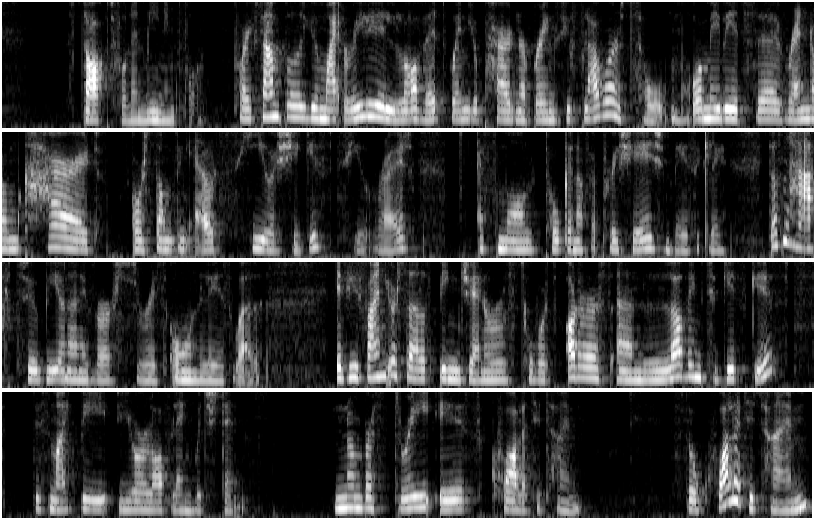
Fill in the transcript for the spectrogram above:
thoughtful and meaningful. For example, you might really love it when your partner brings you flowers home, or maybe it's a random card or something else he or she gifts you, right? A small token of appreciation, basically. It doesn't have to be on anniversaries only as well. If you find yourself being generous towards others and loving to give gifts, this might be your love language then. Number three is quality time. So, quality time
